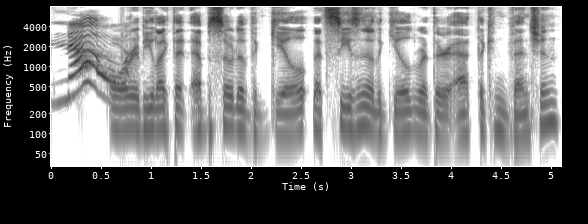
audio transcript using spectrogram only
no. Or it'd be like that episode of the guild, that season of the guild where they're at the convention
